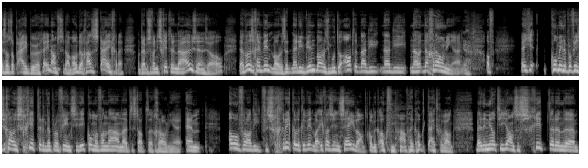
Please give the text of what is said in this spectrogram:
zoals op Eiburg in Amsterdam. Oh, dan gaan ze stijgeren. Want dan hebben ze van die schitterende huizen en zo. Daar willen ze geen windmolens. Nee, die windmolens die moeten altijd naar, die, naar, die, naar, naar Groningen. Ja. Of Weet je, kom in de provincie Groningen, schitterende provincie. Ik kom er vandaan uit de stad eh, Groningen. En overal die verschrikkelijke wind. Maar ik was in Zeeland, kom ik ook vandaan, want ik ook een tijd gewoond. Bij de Neeltje Jans, een schitterende,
